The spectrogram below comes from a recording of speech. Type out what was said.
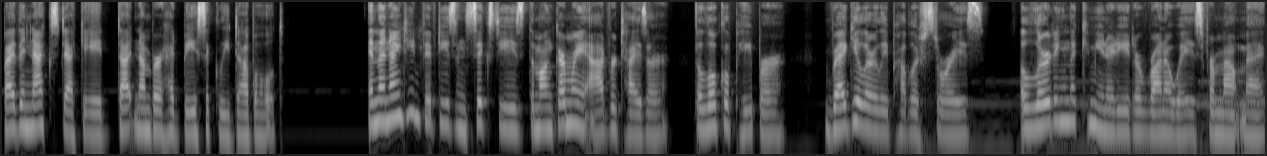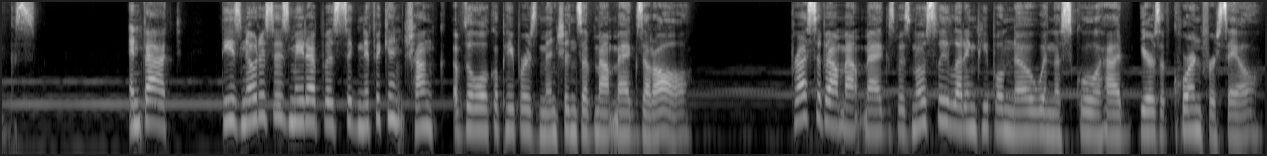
By the next decade, that number had basically doubled. In the 1950s and 60s, the Montgomery Advertiser, the local paper, regularly published stories alerting the community to runaways from Mount Meigs. In fact, these notices made up a significant chunk of the local paper's mentions of Mount Meigs at all. Press about Mount Meigs was mostly letting people know when the school had ears of corn for sale,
